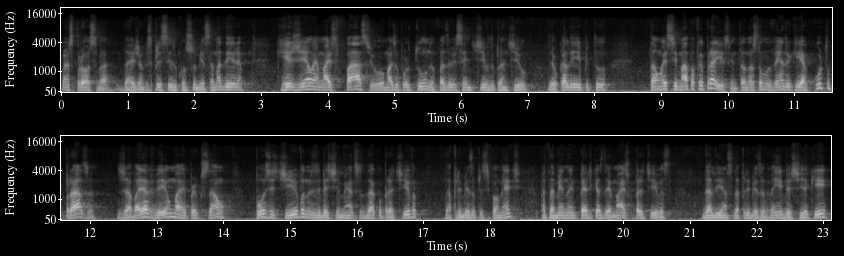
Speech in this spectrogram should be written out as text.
mais próxima da região que eles precisam consumir essa madeira, que região é mais fácil ou mais oportuno fazer o incentivo do plantio do eucalipto. Então, esse mapa foi para isso. Então, nós estamos vendo que a curto prazo já vai haver uma repercussão positiva nos investimentos da cooperativa, da Primeza principalmente, mas também não impede que as demais cooperativas da Aliança da Primeza venham investir aqui,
